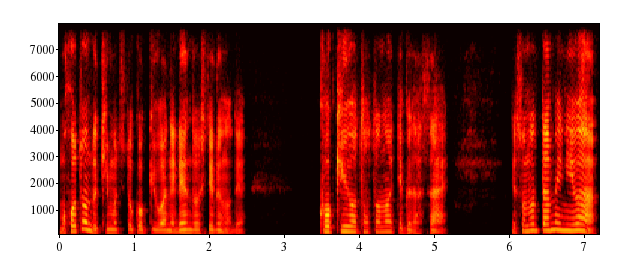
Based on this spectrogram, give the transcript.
もうほとんど気持ちと呼吸はね、連動してるので、呼吸を整えてください。でそのためには、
